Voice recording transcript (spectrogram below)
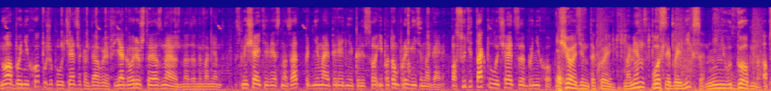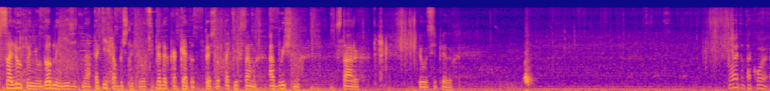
ну а бенни-хоп уже получается, когда вы... Я говорю, что я знаю на данный момент. Смещайте вес назад, поднимая переднее колесо и потом прыгайте ногами. По сути, так получается бенни-хоп. Еще один такой момент. После BMX мне неудобно, абсолютно неудобно ездить на таких обычных велосипедах, как этот. То есть вот таких самых обычных, старых велосипедах. Что это такое?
